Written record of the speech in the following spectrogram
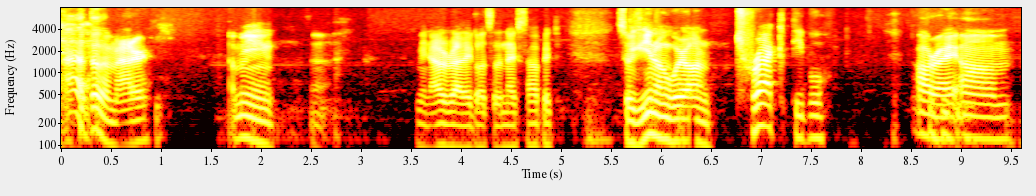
Ah, it doesn't matter. I mean, uh, I mean, I would rather go to the next topic. So you know, we're on track, people. All right. Um,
